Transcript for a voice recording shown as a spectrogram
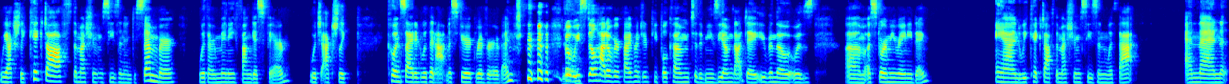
we actually kicked off the mushroom season in December with our mini fungus fair, which actually coincided with an atmospheric river event. but yeah. we still had over 500 people come to the museum that day, even though it was um, a stormy, rainy day. And we kicked off the mushroom season with that. And then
